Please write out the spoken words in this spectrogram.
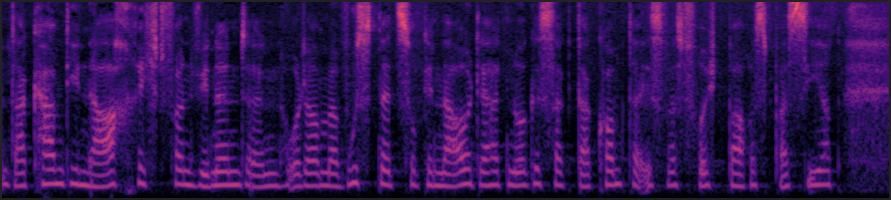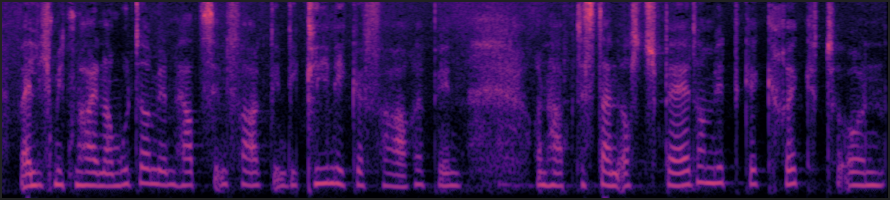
und da kam die Nachricht von Winnenden oder man wusste nicht so genau. Der hat nur gesagt, da kommt, da ist was Furchtbares passiert, weil ich mit meiner Mutter mit dem Herzinfarkt in die Klinik gefahren bin und habe das dann erst später mitgekriegt und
